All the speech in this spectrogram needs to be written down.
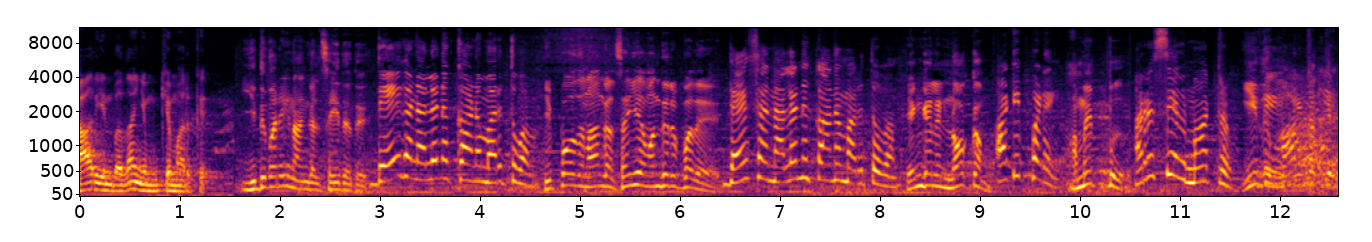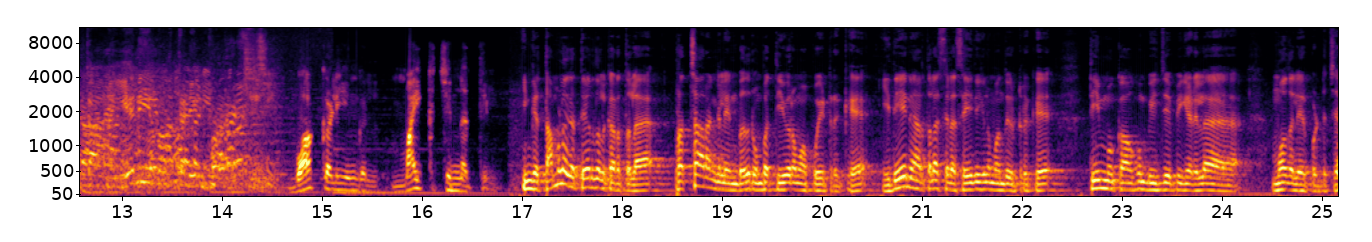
யார் என்பது தான் இங்கே முக்கியமாக இருக்குது இதுவரை நாங்கள் செய்தது. தேக நலனுக்கான மருத்துவம். இப்போது நாங்கள் செய்ய வந்திருப்பது தேச நலனுக்கான மருத்துவம். எங்களின் நோக்கம் அடிப்படை. அமைப்பு. அரசியல் மாற்றம். இது மாற்றத்திற்கான எளிய மக்களின் வாக்களியுங்கள். மைக் சின்னத்தில். இங்கே தமிழக தேர்தல் கரத்தில் பிரச்சாரங்கள் என்பது ரொம்ப தீவிரமாக போயிட்டுருக்கு. இதே நேரத்தில் சில செய்திகளும் வந்துகிட்டு இருக்கு திமுகவுக்கும் பிஜேபிக்கு இடையில மோதல் ஏற்பட்டுச்சு.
